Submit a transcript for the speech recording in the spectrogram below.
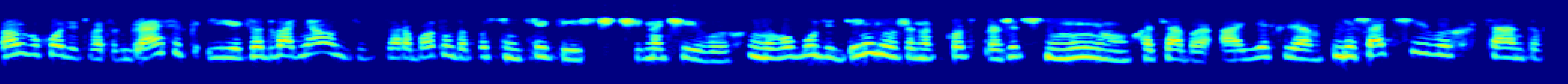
Он выходит в этот график, и за два дня он заработал, допустим, 3 тысячи чаевых. У него будет деньги уже на какой-то прожиточный минимум хотя бы. А если лишать чаевых официантов,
